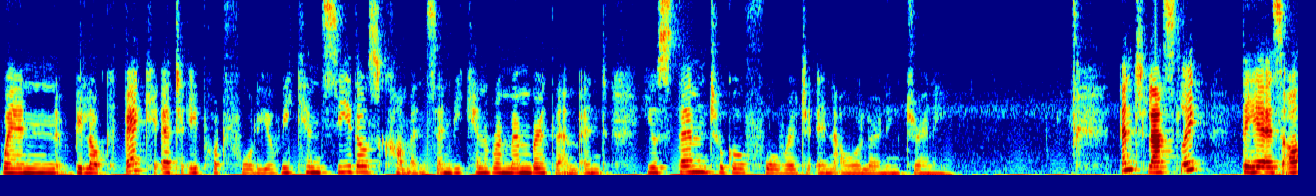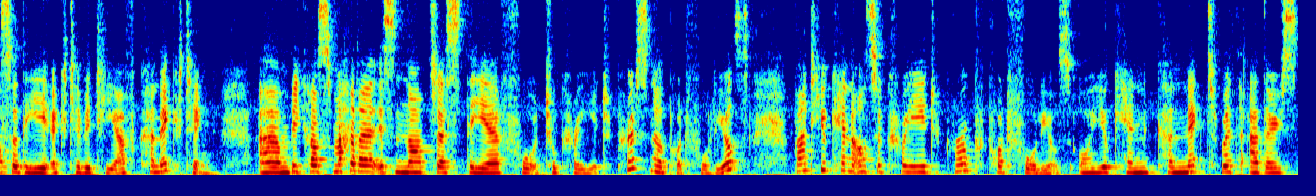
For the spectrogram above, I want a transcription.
when we look back at a portfolio we can see those comments and we can remember them and use them to go forward in our learning journey. And lastly there is also the activity of connecting um, because Mahara is not just there for to create personal portfolios, but you can also create group portfolios or you can connect with others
